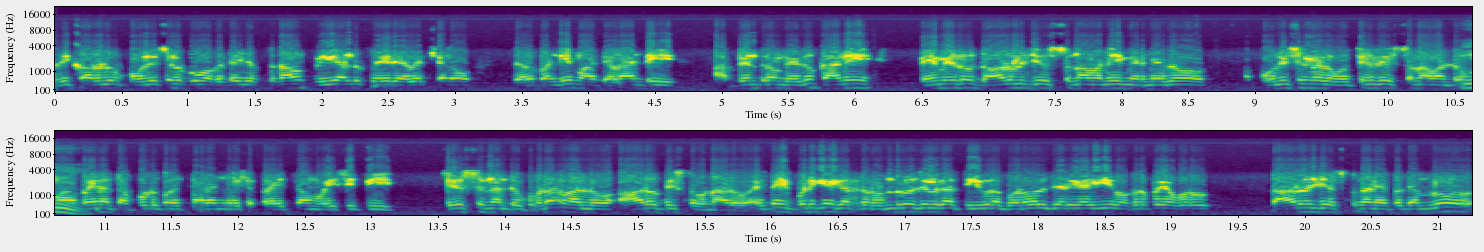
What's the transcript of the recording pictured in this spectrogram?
అధికారులు పోలీసులకు ఒకటే చెప్తున్నాం. ఫ్రీ అండ్ ఫెయిర్ ఎలక్షన్ జరపండి. మాకు ఎలాంటి అభ్యంతరం లేదు. కానీ మేమేదో దాడులు చేస్తున్నామని మేమేదో పోలీసుల మీద ఒత్తిడి తెస్తున్నామంటూ మా. పైన తప్పుడు ప్రచారం చేసే ప్రయత్నం వైసీపీ చేస్తుందంటూ కూడా వాళ్ళు ఆరోపిస్తూ ఉన్నారు. అయితే ఇప్పటికే గత రెండు రోజులుగా తీవ్ర గొడవలు జరిగాయి. ఒకరిపై ఒకరు దాడులు చేసుకున్న నేపథ్యంలో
